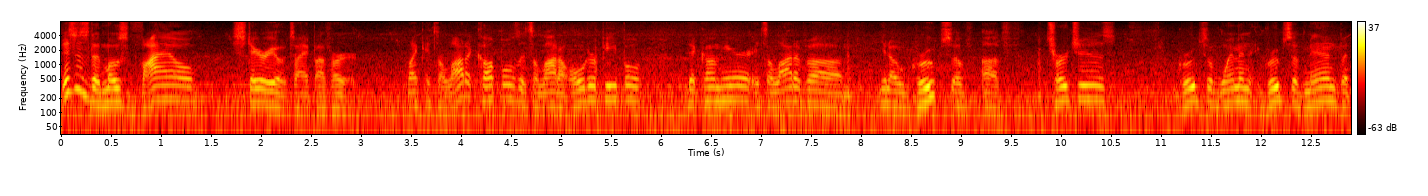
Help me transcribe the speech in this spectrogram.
This is the most vile stereotype I've heard. Like it's a lot of couples, it's a lot of older people that come here. It's a lot of um, you know groups of, of churches, groups of women, groups of men, but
